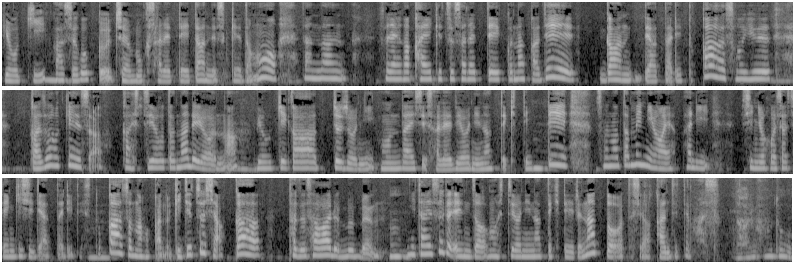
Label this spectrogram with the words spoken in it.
病気がすごく注目されていたんですけれどもだんだんそれが解決されていく中でがんであったりとかそういう画像検査が必要となるような病気が徐々に問題視されるようになってきていて、そのためにはやっぱり診療放射線技師であったりですとか、その他の技術者が携わる部分に対する援助も必要になってきているなと私は感じてます。なるほど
